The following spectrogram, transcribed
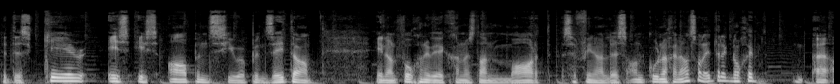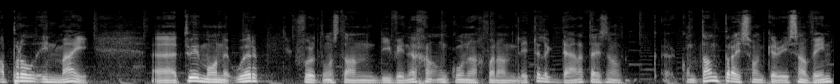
Dit is care.sa.co.za. En dan volgende week gaan ons dan Maart se finalis aankondig en dan sal letterlik nog 'n uh, April en Mei uh 2 maande oor voordat ons dan die wenner gaan aankondig wat dan letterlik R30000 kontantprys van Caressa wen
